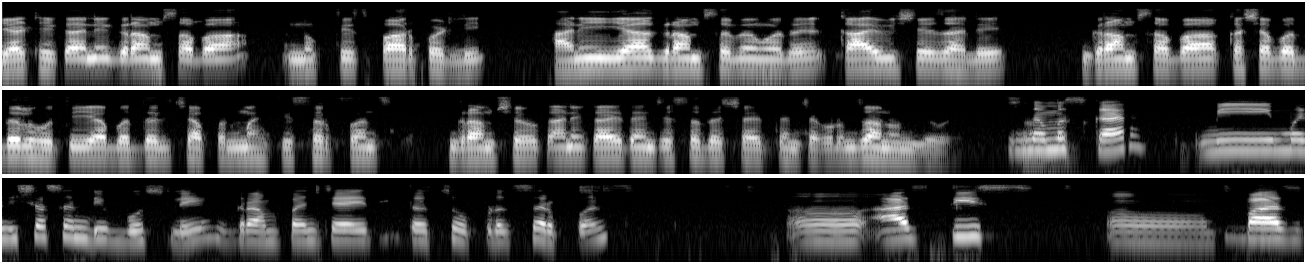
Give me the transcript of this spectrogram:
या ठिकाणी ग्रामसभा नुकतीच पार पडली आणि या ग्रामसभेमध्ये काय विषय झाले ग्रामसभा कशाबद्दल होती याबद्दलची आपण माहिती सरपंच ग्रामसेवक आणि काही त्यांचे सदस्य आहेत त्यांच्याकडून जाणून घेऊया. नमस्कार. मी मनीषा संदीप भोसले ग्रामपंचायत चोपड सरपंच. आज तीस पाच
